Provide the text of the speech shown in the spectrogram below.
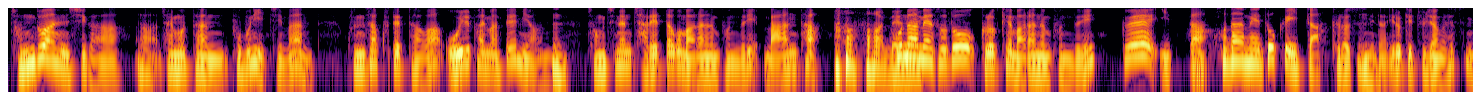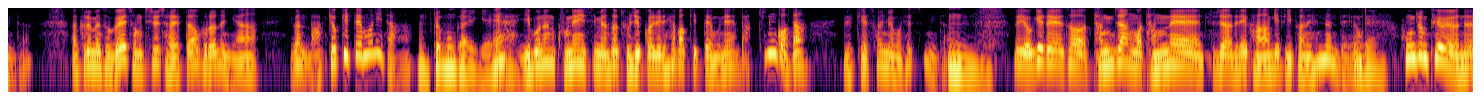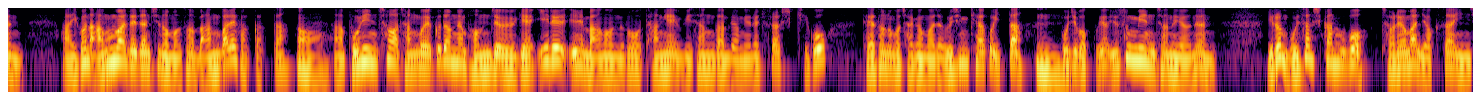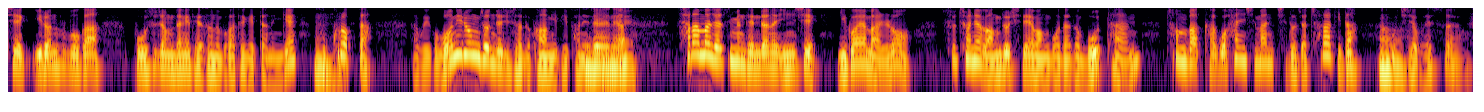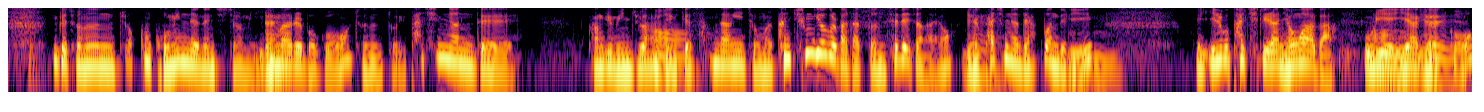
전두환 씨가 음. 잘못한 부분이 있지만 군사 쿠데타와 5.18만 빼면 음. 정치는 잘했다고 말하는 분들이 많다. 호남에서도 그렇게 말하는 분들이 꽤 있다. 아, 호남에도 꽤 있다. 그렇습니다. 음. 이렇게 주장을 했습니다. 아, 그러면서 왜 정치를 잘했다고 그러느냐? 이건 맡겼기 때문이다. 음, 전문가에게. 네, 이분은 군에 있으면서 조직 관리를 해봤기 때문에 맡긴 거다. 이렇게 설명을 했습니다. 음. 근데 여기에 대해서 당장 뭐 당내 주자들이 강하게 비판을 했는데요. 네. 홍준표 의원은 아 이건 아무 말 대잔치 넘어서 망발에 가깝다. 어. 아, 본인 처 장모의 끝없는 범죄 의혹에 1일 1망원으로 당의 위상과 명예를 추락시키고 대선 후보 자격마저 의심케 하고 있다. 음. 꼬집었고요. 유승민 전 의원은 이런 몰상식한 후보, 저렴한 역사 인식 이런 후보가 보수 정당의 대선 후보가 되겠다는 게 음. 부끄럽다. 라고 이거 원희룡 전 제주사도 강하게 비판했습니다. 네네. 사람만 잘 쓰면 된다는 인식 이거야말로 수천년 왕조 시대의 왕보다도 못한 천박하고 한심한 지도자 철학이다. 라고 어. 지적을 했어요. 그러니까 저는 조금 고민되는 지점이 네. 이 말을 보고 저는 또 80년대 광주 민주화 항쟁 어. 때 상당히 정말 큰 충격을 받았던 세대잖아요. 예. 80년대 학번들이 음. 1987이란 음. 영화가 우리의 어. 이야기였고 예, 예.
